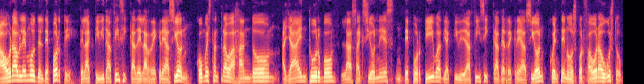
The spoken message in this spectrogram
Ahora hablemos del deporte, de la actividad física, de la recreación. ¿Cómo están trabajando allá en Turbo las acciones deportivas, de actividad física, de recreación? Cuéntenos, por favor, Augusto.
